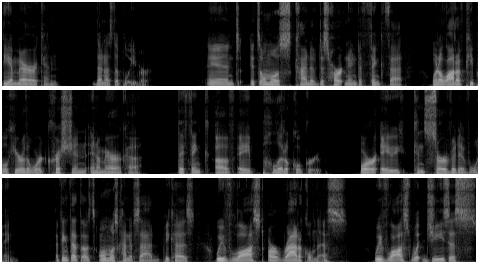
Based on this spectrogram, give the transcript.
the American than as the believer. And it's almost kind of disheartening to think that when a lot of people hear the word Christian in America, they think of a political group or a conservative wing. I think that that's almost kind of sad because we've lost our radicalness. We've lost what Jesus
